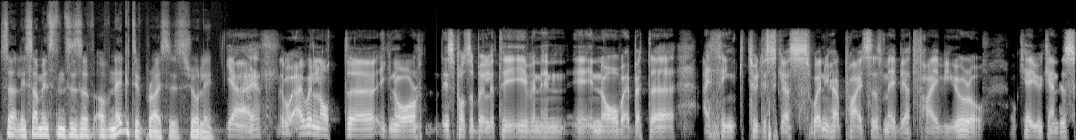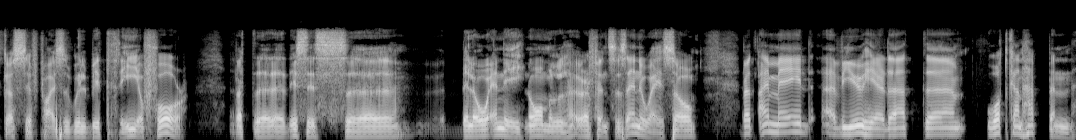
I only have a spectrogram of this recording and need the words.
certainly some instances of, of negative prices. Surely. Yeah, I will not uh, ignore this possibility even in in Norway. But uh, I think to discuss when you have prices maybe at five euro okay, you can discuss if prices will be three or four, but uh, this is uh, below any normal references anyway. So, but I made a view here that um, what can happen,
